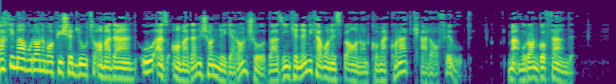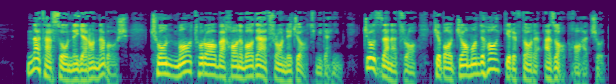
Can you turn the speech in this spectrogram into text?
وقتی ماموران ما پیش لوط آمدند او از آمدنشان نگران شد و از اینکه نمی‌توانست به آنان کمک کند کلافه بود. مأموران گفتند نترس و نگران نباش چون ما تو را و خانوادت را نجات می دهیم جز زنت را که با جامانده ها گرفتار عذاب خواهد شد.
